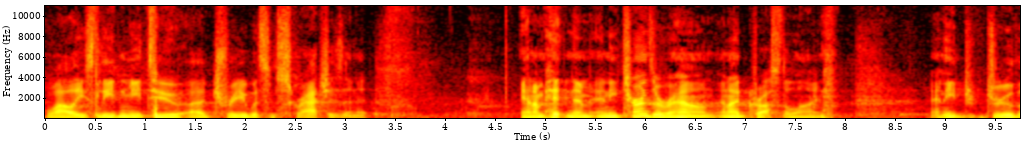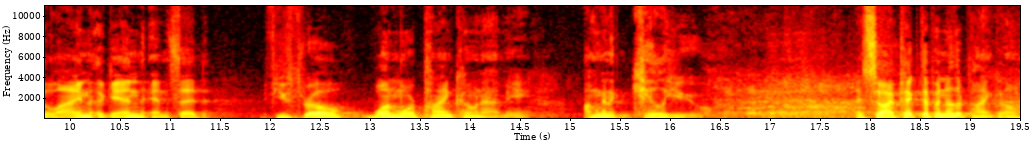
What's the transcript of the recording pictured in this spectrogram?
while he's leading me to a tree with some scratches in it and I'm hitting him, and he turns around, and I'd crossed the line. And he drew the line again and said, If you throw one more pine cone at me, I'm gonna kill you. and so I picked up another pine cone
